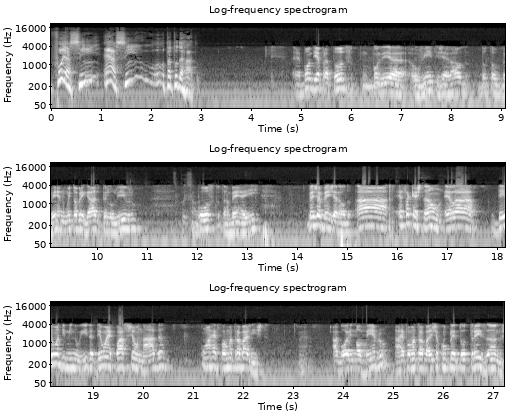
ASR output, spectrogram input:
Foi assim? É assim ou está tudo errado? É, bom dia para todos, bom dia ouvinte, Geraldo, doutor Breno, muito obrigado pelo livro. Bosco também aí. Veja bem, Geraldo, a, essa questão ela deu uma diminuída, deu uma equacionada com a reforma trabalhista agora em novembro, a reforma trabalhista completou três anos.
